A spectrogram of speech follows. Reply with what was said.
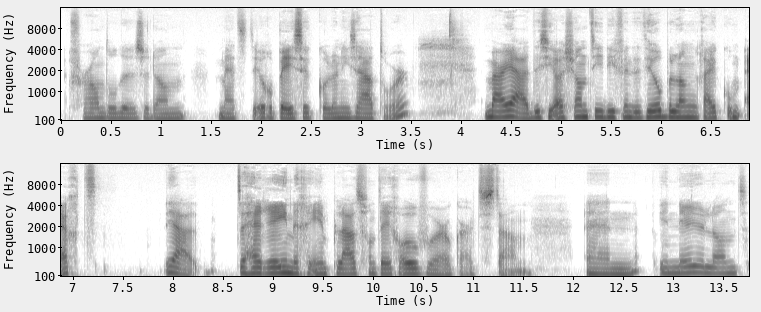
verhandelden ze dan met de Europese kolonisator. Maar ja, dus die Ashanti die vindt het heel belangrijk om echt ja, te herenigen in plaats van tegenover elkaar te staan. En in Nederland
